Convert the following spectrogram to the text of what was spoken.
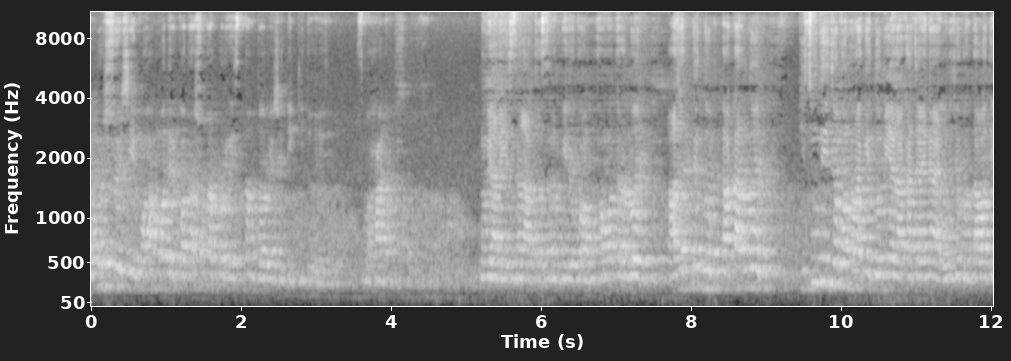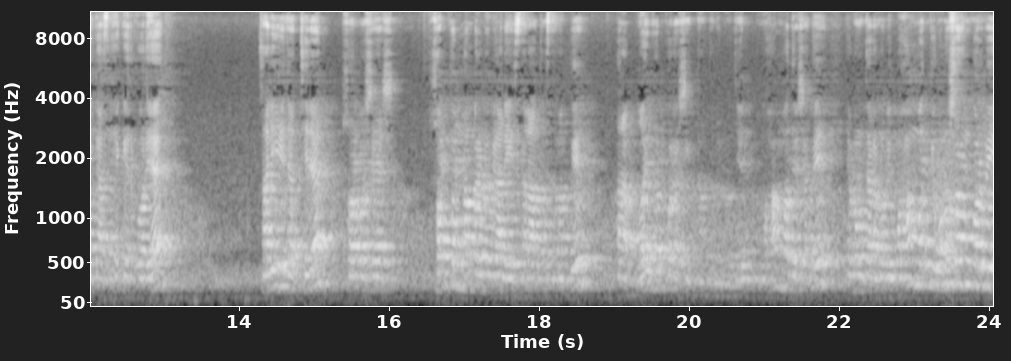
অবশ্যই সেই মোহাম্মদের কথা শোনার পরে ইসলাম ধর্মে সে দীক্ষিত হয়ে যাবে। নবী আলী ইসলাম এরকম ক্ষমতার লোক, রাজত্বের লোক, টাকার লোক, কিছুতেই যখন ওনাকে দমিয়ে রাখা যায় না, উনি যখন দাওয়াতি কাজ একের পরে চালিয়ে যাচ্ছিলেন, সর্বশেষ সপ্তম নম্বরে নবী আলী ইসলামকে তারা বয়কট করার সিদ্ধান্ত মোহাম্মদের সাথে এবং যারা নবী মোহাম্মদকে অনুসরণ করবে,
